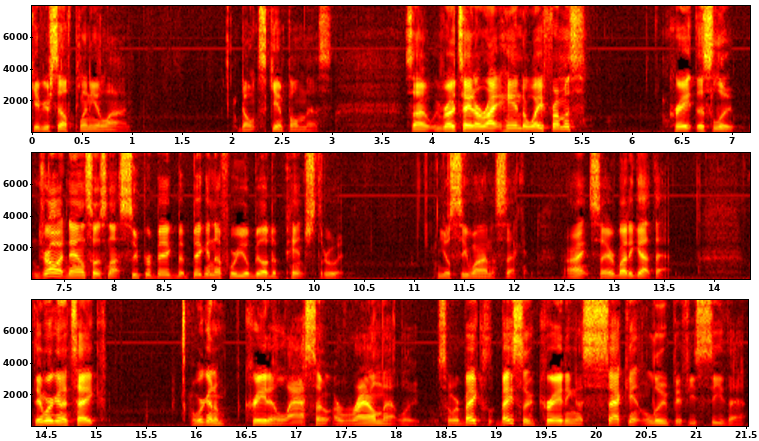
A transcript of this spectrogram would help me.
Give yourself plenty of line. Don't skimp on this. So we rotate our right hand away from us, create this loop. Draw it down so it's not super big, but big enough where you'll be able to pinch through it. You'll see why in a second. All right, so everybody got that. Then we're going to take we're going to create a lasso around that loop. So we're basically creating a second loop if you see that.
